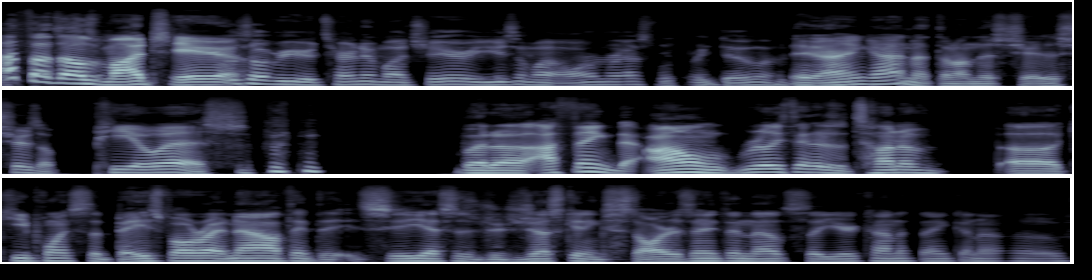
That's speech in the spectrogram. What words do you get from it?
I thought that was my chair. I chair. was over here turning my chair, using my armrest. What are we doing? Dude, I ain't got nothing on this chair. This chair's a POS. but uh, I think that I don't really think there's a ton of uh key points to baseball right now. I think that CES is just getting started. Is anything else that you're kind of thinking of?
